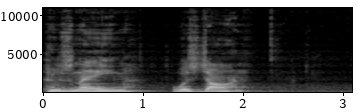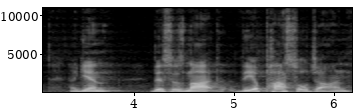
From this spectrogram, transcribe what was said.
whose name was John. Again, this is not the Apostle John,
